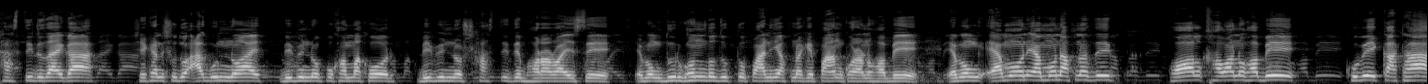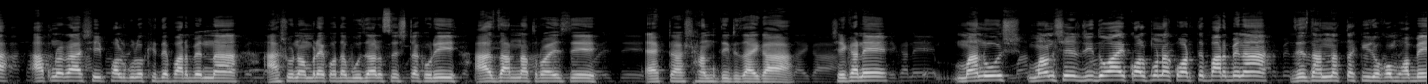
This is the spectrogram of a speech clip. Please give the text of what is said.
শাস্তির জায়গা। সেখানে শুধু আগুন নয়, বিভিন্ন পোকামাকড়, বিভিন্ন শাস্তিতে ভরা রয়েছে এবং দুর্গন্ধযুক্ত পানি আপনাকে পান করানো হবে এবং এমন এমন আপনাদের ফল খাওয়ানো হবে। খুবই কাঠা আপনারা সেই ফলগুলো খেতে পারবেন না। আসুন আমরা কথা বোঝার চেষ্টা করি আর জান্নাত রয়েছে, একটা শান্তির জায়গা। সেখানে মানুষ মানুষের হৃদয় কল্পনা করতে পারবে না যে জান্নাতটা কি রকম হবে।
